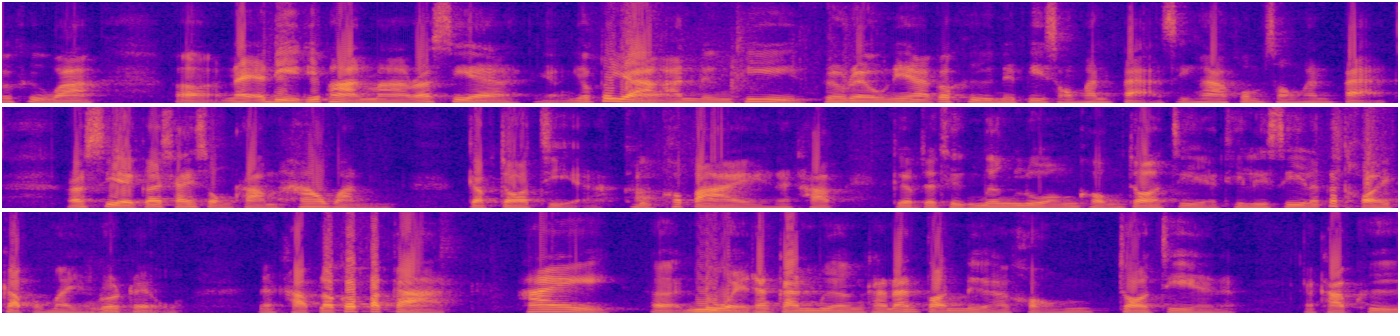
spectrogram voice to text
ก็คือว่าในอดีตที่ผ่านมารัสเซียอย่างยกตัวอย่างอันหนึ่งที่เร็วๆนี้ก็คือในปี 2008 สิงหาคม 2008 รัสเซียก็ใช้สงคราม 5 วันกับจอร์เจียบุกเข้าไปนะครับเกือบจะถึงเมืองหลวงของจอร์เจียทบิลิซีแล้วก็ถอยกลับออกมาอย่างรวดเร็วนะครับแล้วก็ประกาศให้หน่วยทางการเมืองทางด้านตอนเหนือของจอร์เจียเนี่ยนะครับคือ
